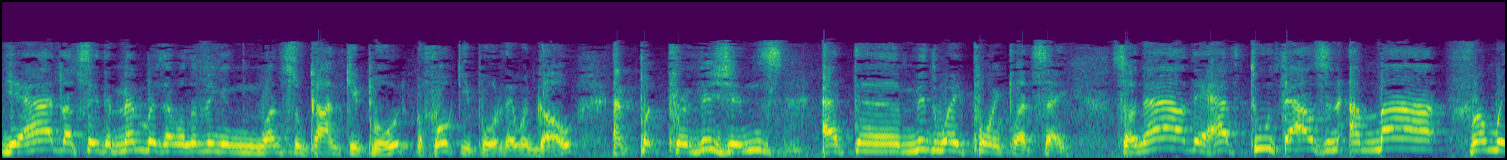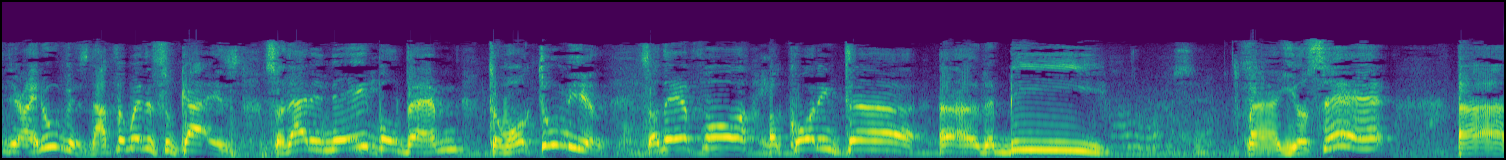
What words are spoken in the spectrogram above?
you had, let's say, the members that were living in one sukkah on Kippur, before Kippur, they would go and put provisions at the midway point, let's say. So now they have 2,000 amma from where their Eruv is, not from where the sukkah is. So that enabled them to walk two mil. So therefore, according to uh, the B, uh, Yosef, uh,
